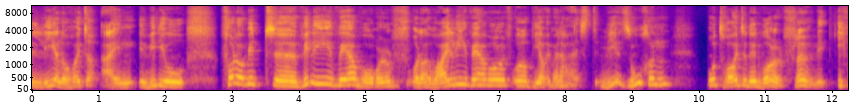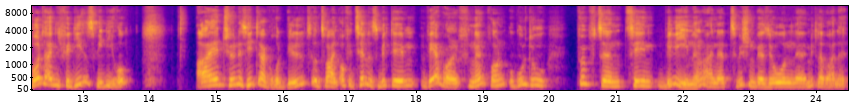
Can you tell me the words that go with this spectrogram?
Hallihallo, heute ein Video von mit äh, Willy Werwolf oder Wiley Werwolf oder wie auch immer der heißt. Wir suchen uns heute den Wolf. Ich wollte eigentlich für dieses Video ein schönes Hintergrundbild und zwar ein offizielles mit dem Werwolf ne, von Ubuntu 15.10 Willy, ne, eine Zwischenversion äh, mittlerweile.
